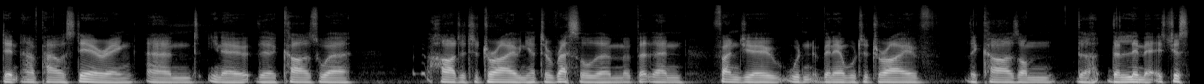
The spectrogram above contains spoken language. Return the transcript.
didn't have power steering and, you know, the cars were harder to drive and you had to wrestle them. But then Fangio wouldn't have been able to drive the cars on the the limit. It's just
